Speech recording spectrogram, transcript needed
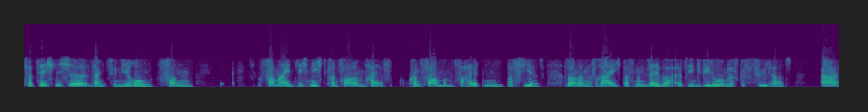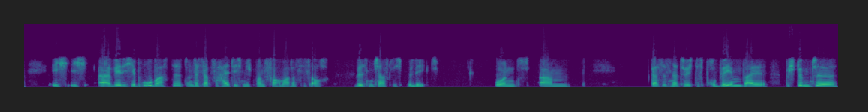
tatsächliche Sanktionierung von vermeintlich nicht konformem, konformem Verhalten passiert, sondern es reicht, dass man selber als Individuum das Gefühl hat, äh, ich, ich äh, werde hier beobachtet und deshalb verhalte ich mich konformer. Das ist auch wissenschaftlich belegt. Und ähm, das ist natürlich das Problem, weil bestimmte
